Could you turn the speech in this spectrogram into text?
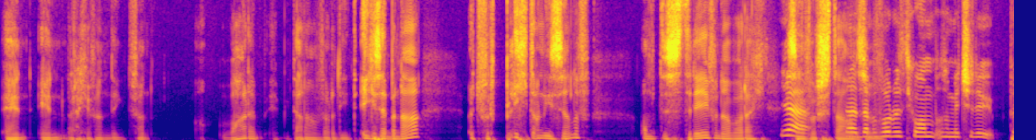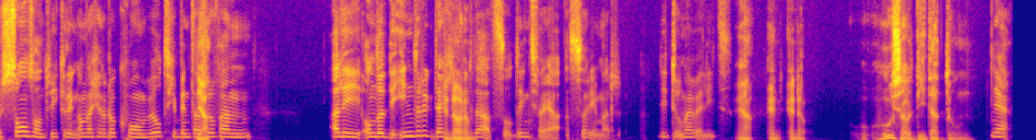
en, en waar je van denkt van, waar heb heb ik dat aan verdiend? En je bent bijna het verplicht aan jezelf om te streven naar waar je Ja, verstaan dat, dat bijvoorbeeld gewoon zo'n beetje de persoonsontwikkeling, omdat je dat ook gewoon wilt. Je bent daar Ja. zo van... Allee, onder de indruk dat Enorm. je inderdaad zo denkt van ja, sorry, maar die doet mij wel iets. Ja, en, en eh, hoe zou die dat doen? Ja.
